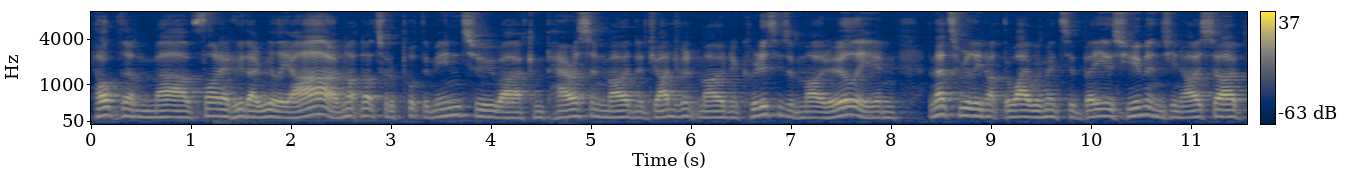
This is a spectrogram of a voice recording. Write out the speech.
help them uh, find out who they really are, not, not sort of put them into uh, comparison mode and a judgment mode and a criticism mode early. And, and that's really not the way we're meant to be as humans, you know. So,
